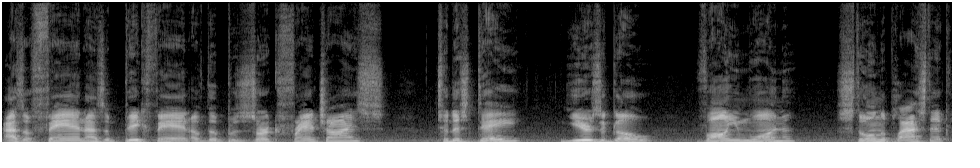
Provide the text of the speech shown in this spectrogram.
As a fan, as a big fan of the Berserk franchise, to this day, years ago, Volume 1, still in the plastic,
